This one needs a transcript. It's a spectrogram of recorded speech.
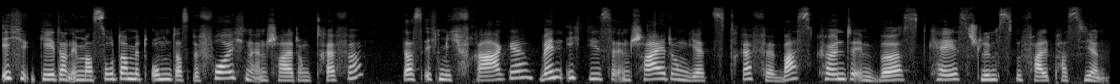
ich gehe dann immer so damit um, dass bevor ich eine Entscheidung treffe, dass ich mich frage, wenn ich diese Entscheidung jetzt treffe, was könnte im Worst Case schlimmsten Fall passieren?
